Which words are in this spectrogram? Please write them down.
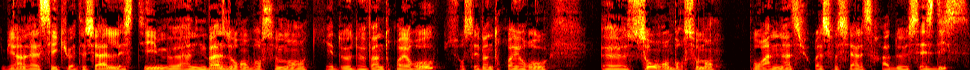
Eh bien, la sécurité sociale estime à une base de remboursement qui est de, de 23 euros. Sur ces 23 euros, euh, son remboursement pour un assuré social sera de 16,10,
